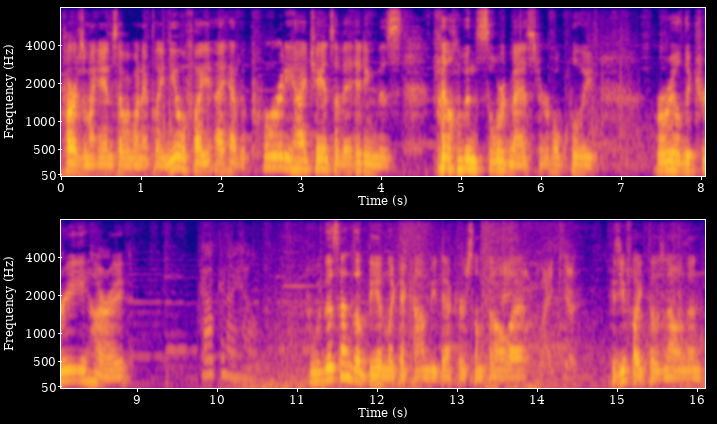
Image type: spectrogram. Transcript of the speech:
cards in my hand so when I play Neophyte, I have a pretty high chance of it hitting this Elven Swordmaster, hopefully. Royal Decree, alright. How can I help? Ooh, this ends up being like a combi deck or something, all that. Because you fight those now and then.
